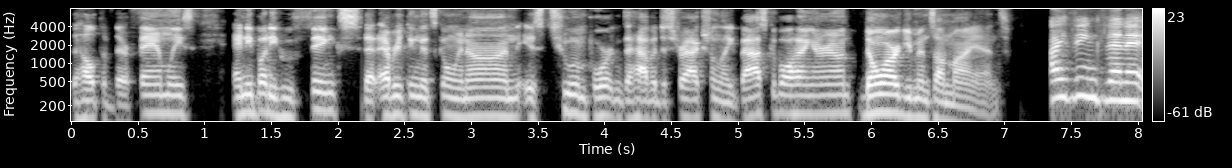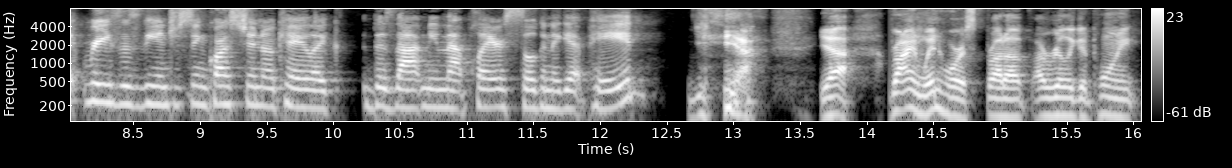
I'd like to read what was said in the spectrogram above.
the health of their families, anybody who thinks that everything that's going on is too important to have a distraction like basketball hanging around, no arguments on my end. I think then it raises the interesting question okay, like, does that mean that player's still going to get paid? Yeah. Yeah. Brian Windhorst brought up a really good point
